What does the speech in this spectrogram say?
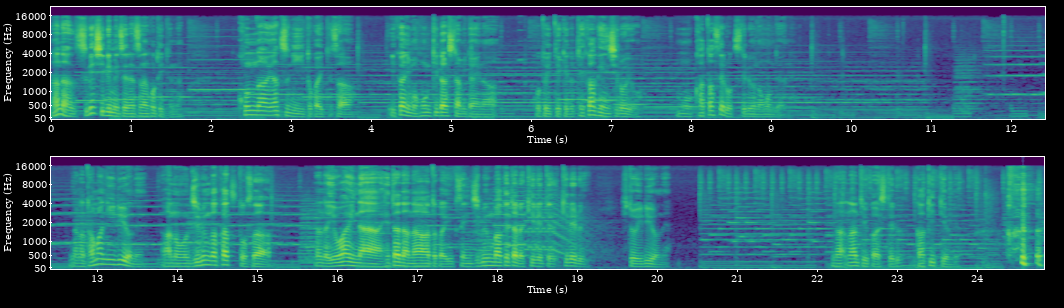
なんだすげえ尻滅裂なこと言ってんな。こんなやつにとか言ってさ、いかにも本気出したみたいなこと言ってるけど、手加減しろよ。もう勝たせろっつってるようなもんだよね。なんかたまにいるよね。あの、自分が勝つとさ、なんだ弱いな、下手だなとかいうくせに自分負けたら切れて、切れる人いるよね。な、なんていうかしてる？ガキって言うんだよ。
